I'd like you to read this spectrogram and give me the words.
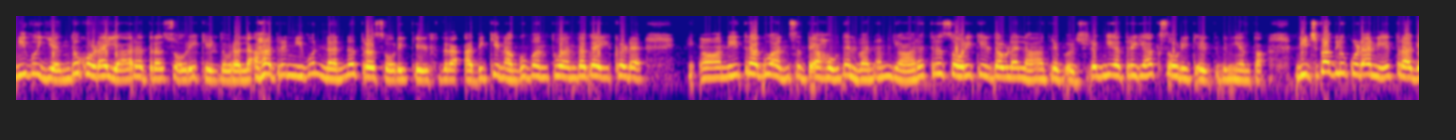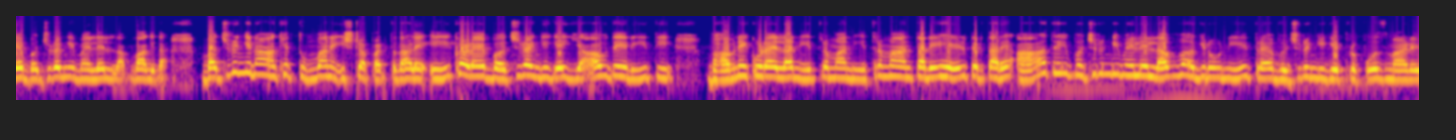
ನೀವು ಎಂದೂ ಕೂಡ ಯಾರ ಹತ್ರ ಸಾರಿ ಕೇಳ್ದವ್ರಲ್ಲ. ಆದರೆ ನೀವು ನನ್ನ ಹತ್ರ ಸಾರಿ ಕೇಳ್ತಿದ್ರ ಅದಕ್ಕೆ ನಗು ಬಂತು ಅಂದಾಗ ಈ ಕಡೆ ನೇತ್ರಾಗೂ ಅನ್ಸುತ್ತೆ, ಹೌದಲ್ವಾ? ನಾನು ಯಾರ ಹತ್ರ ಸಾರಿ ಕೇಳ್ದವಳಲ್ಲ, ಆದರೆ ಬಜರಂಗಿ ಹತ್ರ ಯಾಕೆ ಸಾರಿ ಕೇಳ್ತಿದ್ದೀನಿ ಅಂತ? ನಿಜವಾಗ್ಲೂ ಕೂಡ ನೇತ್ರಾಗೆ ಬಜರಂಗಿ ಮೇಲೆ ಲವ್ ಆಗಿದೆ. ಬಜರಂಗಿನ ಆಕೆ ತುಂಬಾ ಇಷ್ಟಪಡ್ತಿದ್ದಾಳೆ. ಈ ಕಡೆ ಬಜರಂಗಿಗೆ ಯಾವುದೇ ರೀತಿ ಭಾವನೆ ಕೂಡ ಇಲ್ಲ. ನೇತ್ರಮ್ಮ ನೇತ್ರಮ್ಮ ಅಂತಲೇ ಹೇಳ್ತಿರ್ತಾರೆ. ಆದರೆ ಬಜರಂಗಿ ಮೇಲೆ ಲವ್ ಆಗಿರೋ ನೇತ್ರ ಬಜರಂಗಿಗೆ ಪ್ರಪೋಸ್ ಮಾಡೇ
